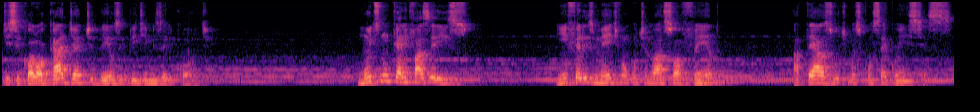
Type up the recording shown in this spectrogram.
de se colocar diante de Deus e pedir misericórdia. Muitos não querem fazer isso. E, infelizmente vão continuar sofrendo até as últimas consequências.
